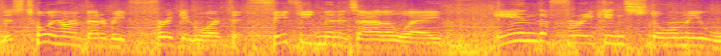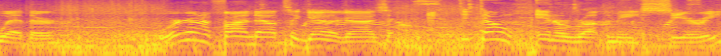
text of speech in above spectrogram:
This toy hunt better be freaking worth it. 50 minutes out of the way, in the freaking stormy weather. We're gonna find out together, guys. Don't interrupt me, Siri.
